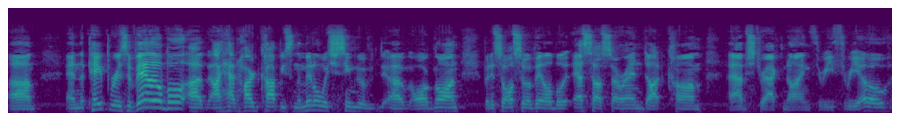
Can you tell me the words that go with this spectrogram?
Um, and the paper is available. Uh, I had hard copies in the middle, which seem to have all gone, but it's also available at ssrn.com, abstract 933012.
